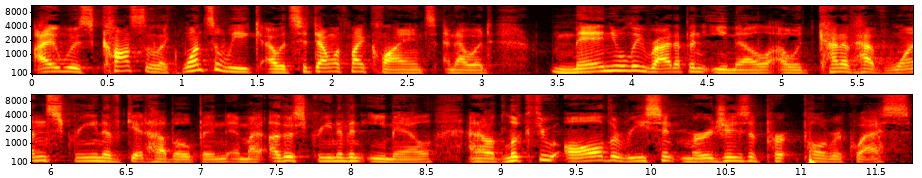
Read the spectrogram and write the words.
I was constantly like once a week, I would sit down with my clients and I would manually write up an email. I would kind of have one screen of GitHub open and my other screen of an email, and I would look through all the recent merges of pull requests,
